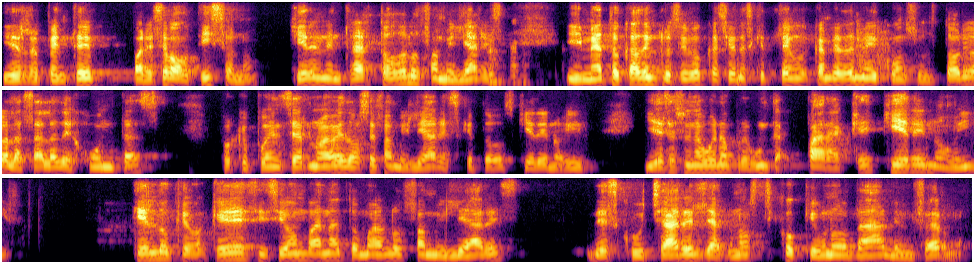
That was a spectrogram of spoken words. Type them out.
y de repente parece bautizo, ¿no? quieren entrar todos los familiares. Y me ha tocado inclusive ocasiones que tengo que cambiar de mi consultorio a la sala de juntas porque pueden ser nueve, doce familiares que todos quieren oír. Y esa es una buena pregunta. ¿Para qué quieren oír? ¿Qué, es lo que, qué decisión van a tomar los familiares de escuchar el diagnóstico que uno da al enfermo?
